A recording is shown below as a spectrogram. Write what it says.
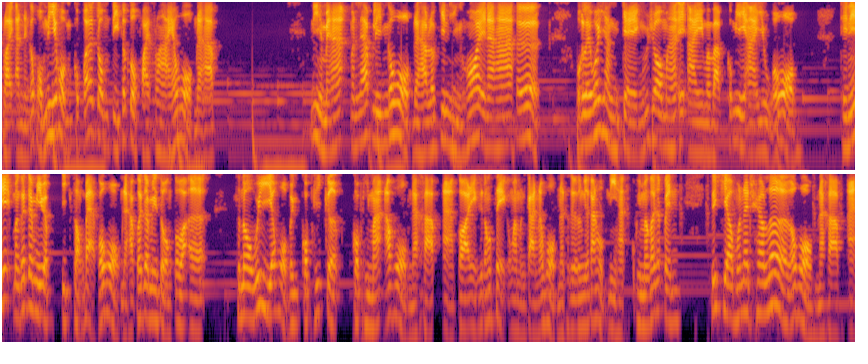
ฟลายอันหนึ่งครับผมนี่ครับผมกบก็จะโจมตีเจ้าตัวไฟฟลายครับผมนะครับ นี่เห็นไหมฮะมันแลบลิ้นก็โหบนะครับ แล้วกินหิ่งห้อยนะฮะเออบอกเลยว่าอย่างเก่งผู้ชมฮะ AI มาแบบก็มี AI อยู่ก็โหบทีนี้มันก็จะมีแบบอีก 2 แบบก็โหบนะครับ ก็จะมีส่วนตัวเออ สโนวี่ครับผมเป็นกบที่เกิดกบหิมะครับผมนะครับอ่าก่อนนี้คือต้องเสกออกมาเหมือนกันนะผมนะถ้าเสกตรงนี้กันผมนี่ฮะกบหิมะก็จะเป็นสีเขียวเหมือนในเทรลเลอร์ครับผมนะครับอะ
